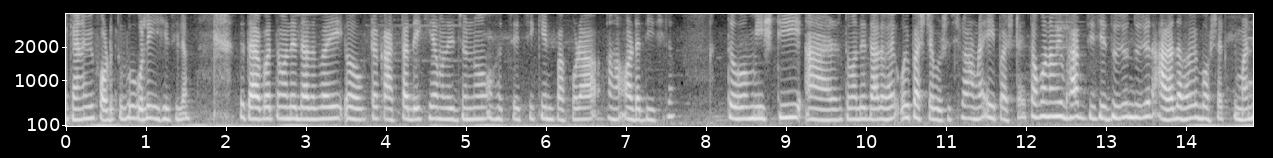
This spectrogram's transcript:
এখানে আমি ফটো তুলবো বলে এসেছিলাম। তো তারপর তোমাদের দাদাভাই ওটা কার্ডটা দেখে আমাদের জন্য হচ্ছে চিকেন পাকোড়া অর্ডার দিয়েছিল। তো মিষ্টি আর তোমাদের দাদাভাই ওই পাশটায় বসেছিল, আমরা এই পাশটায়। তখন আমি ভাবছি যে দুজন দুজন আলাদাভাবে বসার কি মানে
